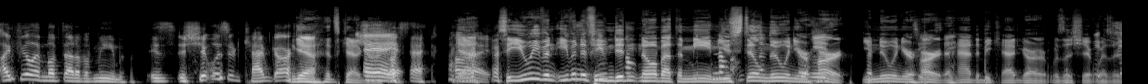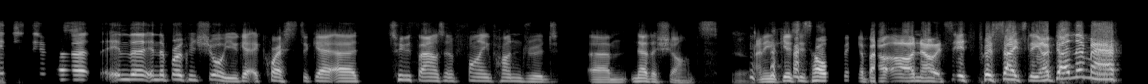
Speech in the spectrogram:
I feel I'm left out of a meme. Is, is shit wizard Khadgar? Yeah, it's Khadgar. Yeah, yeah, yeah. yeah. So you even even if you didn't know about the meme, you still knew in your heart. You knew in your heart it had to be Khadgar. Was a shit wizard. Uh, in the in the Broken Shore, you get a quest to get a 2,500 um, nether shards. Yeah. And he gives his whole thing about, oh, no, it's, it's precisely, I've done the math.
